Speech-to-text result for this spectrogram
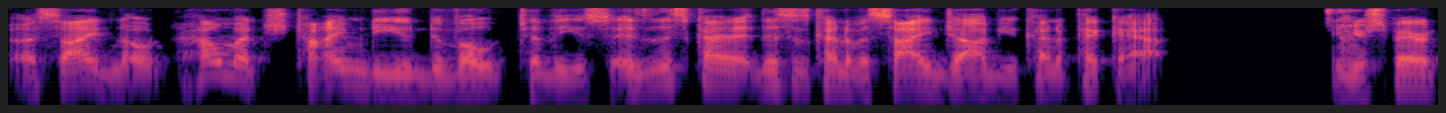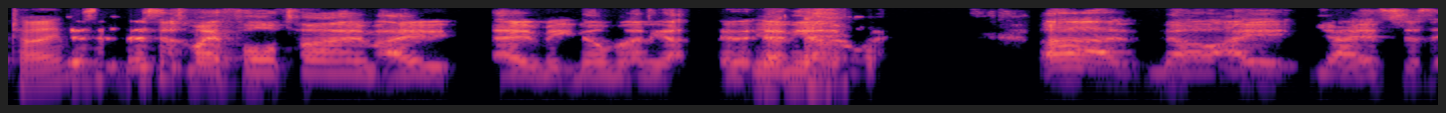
a side note, how much time do you devote to these? Is this kind of this is kind of a side job you kind of pick at in your spare time? This is this is my full time. I I make no money uh, yeah. any other way. Uh no, I yeah, it's just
